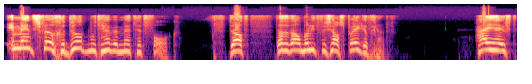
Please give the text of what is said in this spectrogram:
immens veel geduld moet hebben met het volk. Dat, dat het allemaal niet vanzelfsprekend gaat. Hij heeft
